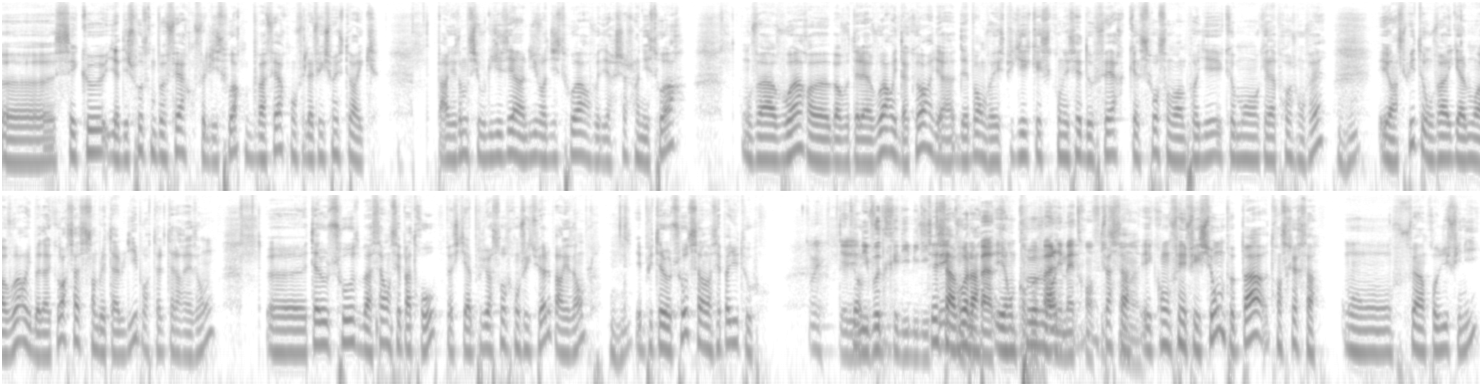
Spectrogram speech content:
euh, c'est qu'il y a des choses qu'on peut faire, qu'on fait de l'histoire, qu'on peut pas faire, qu'on fait de la fiction historique. Par exemple, si vous lisez un livre d'histoire, vous des recherches en histoire, on va avoir, euh, bah, vous allez avoir, oui d'accord, il y a d'abord on va expliquer qu'est-ce qu'on essaie de faire, quelles sources on va employer, et comment, quelle approche on fait. Mhm. Et ensuite, on va également avoir, oui bah d'accord, ça, ça semble établi pour telle telle raison. Euh, telle autre chose, bah ça on sait pas trop, parce qu'il y a plusieurs sources conflictuelles par exemple. Mhm. Et puis telle autre chose, ça on sait pas du tout. Oui, il y a des Donc, niveaux de crédibilité C'est ça, voilà. peut pas, et on peut, peut pas les mettre en faire fiction. ça. ouais. Et quand on fait une fiction, on peut pas transcrire ça. On fait un produit fini.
